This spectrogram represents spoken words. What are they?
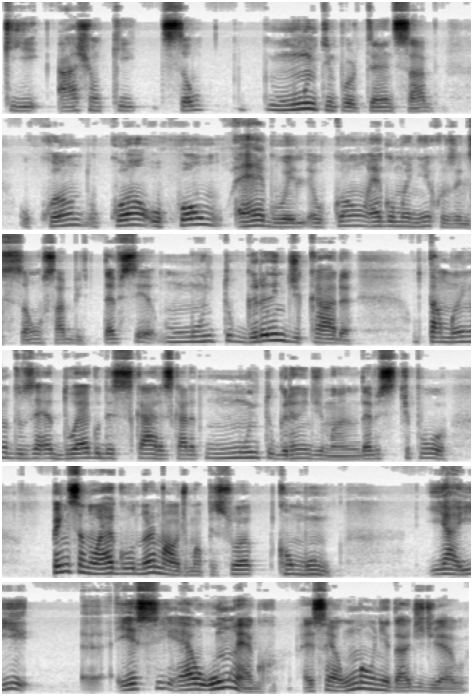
que acham que são muito importantes, sabe? O quão, o quão, o quão ego, ele, o quão egomaníacos eles são, sabe? Deve ser muito grande, cara. O tamanho do, do ego desses caras, cara, muito grande, mano. Deve ser tipo. Pensa no ego normal de uma pessoa comum. E aí, eh, esse é um ego. Essa é uma unidade de ego.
